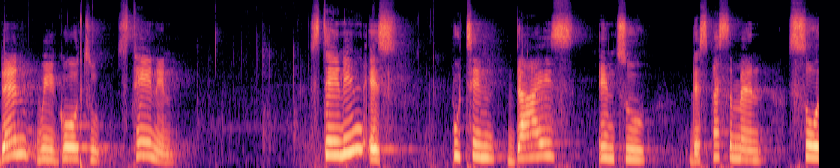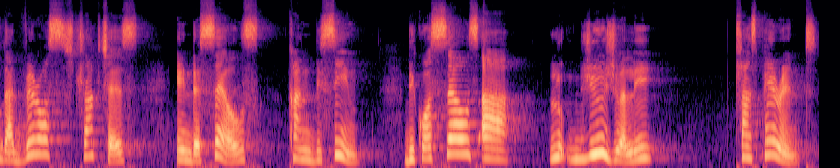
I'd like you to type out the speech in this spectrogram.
Then we go to staining. Staining is putting dyes into the specimen so that various structures in the cells can be seen because cells are usually transparent.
